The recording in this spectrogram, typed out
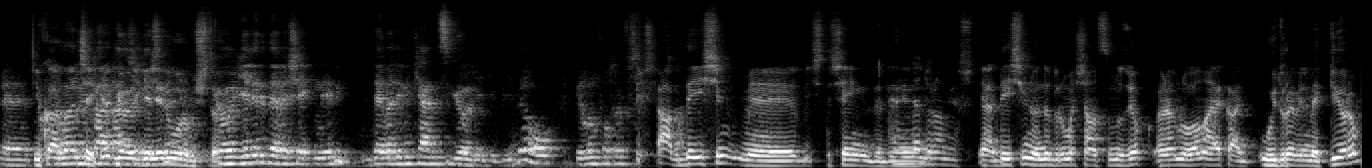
e, Yukarıdan çekiyor, gölgeleri çekmişti. vurmuştu. Gölgeleri deve şeklindeydi. Develerin kendisi gölge gibiydi. O yılın fotoğrafı seçilmişti. Abi değişim e, işte şeyin dediğin Önünde duramıyorsun. yani değişimin önünde durma şansımız yok. Önemli olan ayak uydurabilmek diyorum.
